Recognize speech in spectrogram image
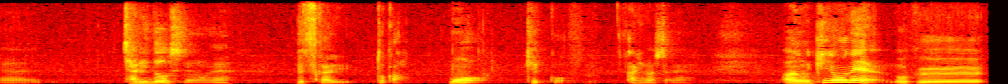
えー、チャリ同士でのねぶつかりとかも結構ありましたね。あの昨日ね僕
